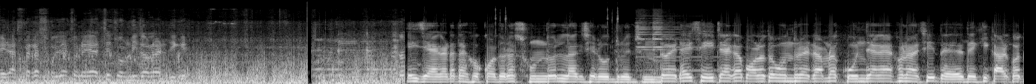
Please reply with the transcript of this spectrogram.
এই রাস্তাটা সোজা চলে যাচ্ছে চণ্ডীতলার দিকে। এই জায়গাটা দেখো কতটা সুন্দর লাগছে রৌদ্রের জন্য। তো এটাই সেই জায়গা, বলো তো বন্ধুরা, এটা আমরা কোন জায়গায় এখন আছি? দেখি কার কত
